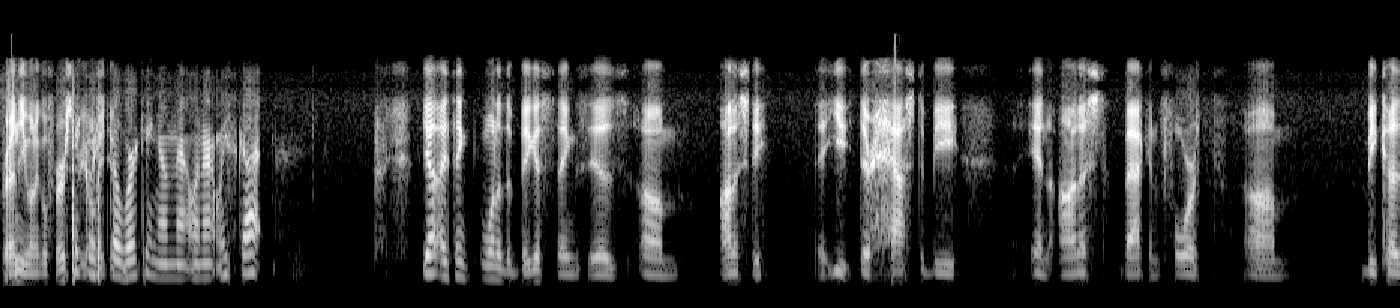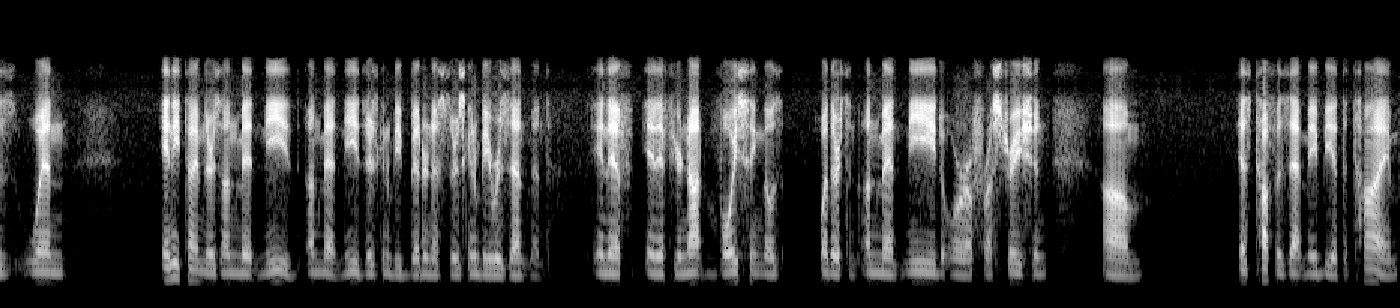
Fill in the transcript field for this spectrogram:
Brendan, you want to go first? I or think you we're want to? still working on that one, aren't we, Scott? Yeah, I think one of the biggest things is um, honesty. Uh, You, there has to be an honest back and forth um, because when anytime there's unmet need, unmet needs, there's going to be bitterness, there's going to be resentment, and if and if you're not voicing those, whether it's an unmet need or a frustration, um, as tough as that may be at the time,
